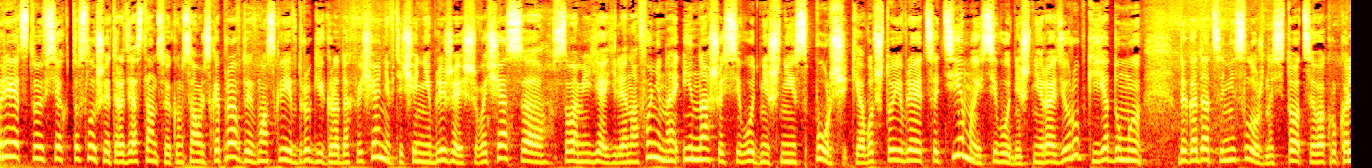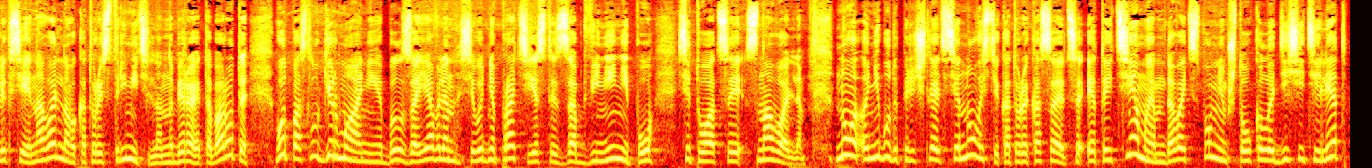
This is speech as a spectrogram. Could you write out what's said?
Приветствую всех, кто слушает радиостанцию «Комсомольская правда» и в Москве, и в других городах вещания в течение ближайшего часа. С вами я, Елена Фонина, и наши сегодняшние спорщики. А вот что является темой сегодняшней радиорубки, я думаю, догадаться несложно. Ситуация вокруг Алексея Навального, который стремительно набирает обороты. Вот послу Германии был заявлен сегодня протест из-за обвинений по ситуации с Навальным. Но не буду перечислять все новости, которые касаются этой темы. Давайте вспомним, что около 10 лет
